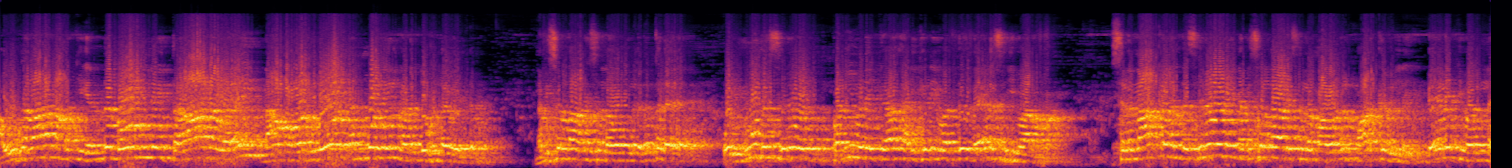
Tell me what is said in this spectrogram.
அவங்களால நமக்கு எந்த நோயினை தராத வரை நாம் அவர்களோடு நன்முறையில் நடந்து கொள்ள வேண்டும். நபிசல்லா அலிசல்லா அவங்க இடத்துல ஒரு யூத சிறுவன் பணிவிடைக்காக அடிக்கடி வந்து வேலை செய்வாராம் சில நாட்கள் அந்த சிறுவனை நபிசல்லா அலிசல்லம் அவர்கள் பார்க்கவில்லை. வேலைக்கு வரல.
